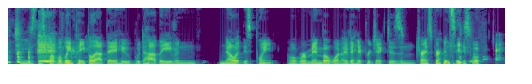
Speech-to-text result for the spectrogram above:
Jeez, there's probably people out there who would hardly even know at this point or remember what overhead projectors and transparencies were.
